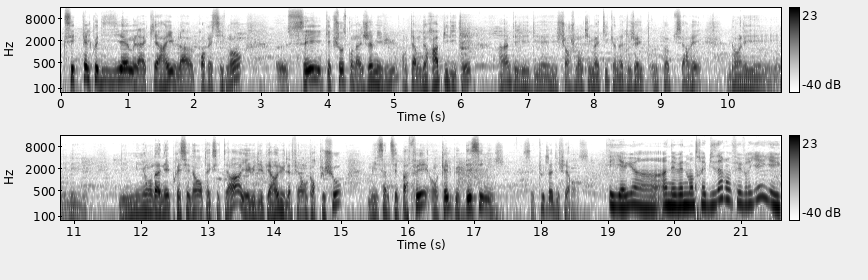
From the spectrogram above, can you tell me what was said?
que ces quelques dixièmes qui arrivent là progressivement, c'est quelque chose qu'on n'a jamais vu en termes de rapidité. Hein, des, changements climatiques qu'on a déjà observés dans les, millions d'années précédentes, etc. Il y a eu des périodes où il a fait encore plus chaud, mais ça ne s'est pas fait en quelques décennies. C'est toute la différence. Et il y a eu un, événement très bizarre en février. Il y a eu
